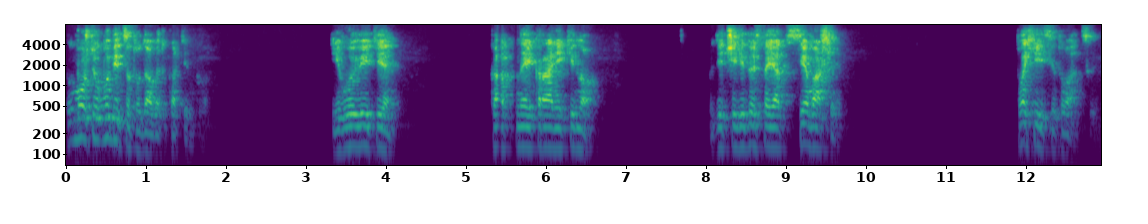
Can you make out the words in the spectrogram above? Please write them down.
Вы можете углубиться туда, в эту картинку. И вы увидите, как на экране кино, где чередой стоят все ваши плохие ситуации.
